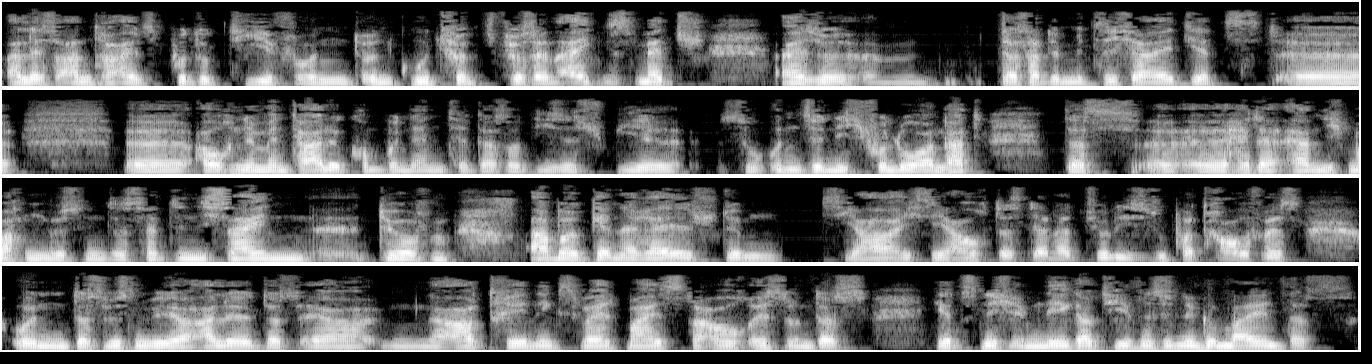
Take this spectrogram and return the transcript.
alles andere als produktiv und, und gut für, für sein eigenes Match. Also ähm, das hatte mit Sicherheit jetzt äh, äh, auch eine mentale Komponente, dass er dieses Spiel so unsinnig verloren hat. Das äh, hätte er nicht machen müssen. Das hätte nicht sein äh, dürfen. Aber generell stimmt ja, ich sehe auch, dass der natürlich super drauf ist und das wissen wir ja alle, dass er eine Art Trainingsweltmeister auch ist und das jetzt nicht im negativen Sinne gemeint, dass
